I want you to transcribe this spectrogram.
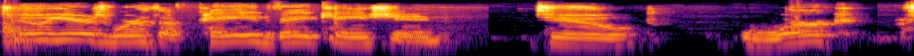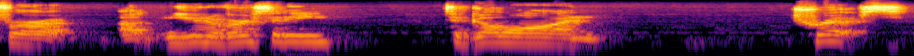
two years worth of paid vacation to work for a university to go on trips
